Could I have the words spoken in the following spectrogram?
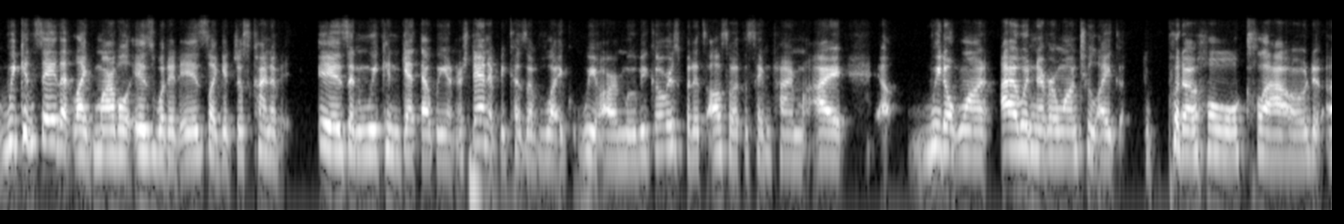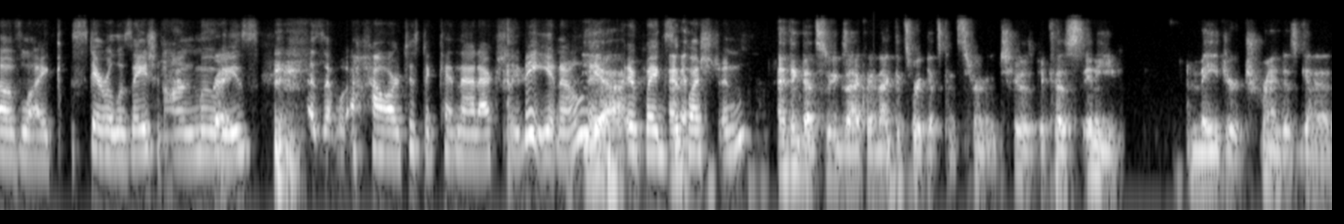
we can say that like marvel is what it is like it just kind of is and we can get that we understand it because of like we are moviegoers but it's also at the same time i we don't want i would never want to like put a whole cloud of like sterilization on movies right. how artistic can that actually be you know yeah it, it begs and the question i think that's exactly and that gets where it gets concerning too is because any major trend is going to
